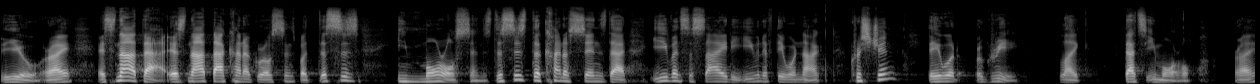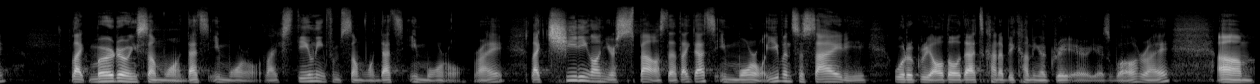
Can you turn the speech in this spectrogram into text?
ew, right? It's not that. It's not that kind of gross sins, but this is immoral sins. This is the kind of sins that even society, even if they were not Christian, they would agree. Like that's immoral, right? Like murdering someone, that's immoral. Like stealing from someone, that's immoral, right? Like cheating on your spouse, that like that's immoral. Even society would agree, although that's kind of becoming a gray area as well, right? Um,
